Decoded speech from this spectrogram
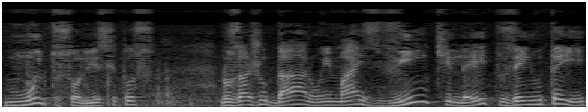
muito solícitos, nos ajudaram em mais 20 leitos em UTI.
